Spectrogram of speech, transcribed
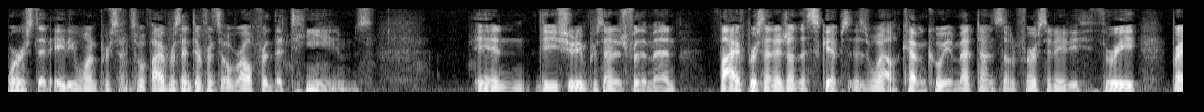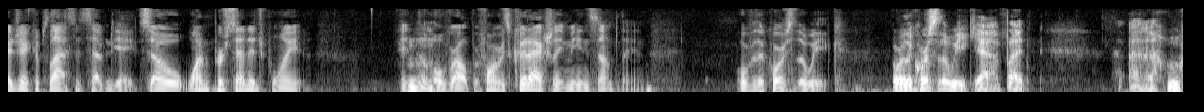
worst at 81%. So a 5% difference overall for the teams in the shooting percentage for the men, 5 percentage on the skips as well. Kevin Koe and Matt Dunstone first at 83, Brad Jacobs last at 78. So one percentage point in Hmm. the overall performance could actually mean something over the course of the week. over the course of the week, yeah. But uh, ooh,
